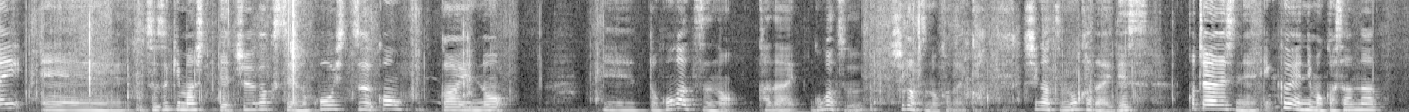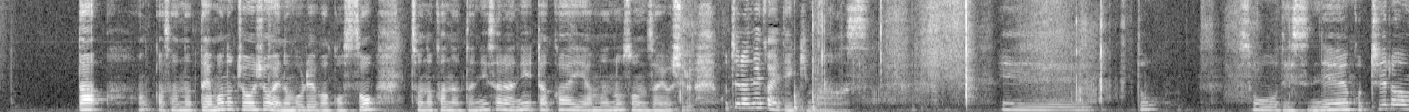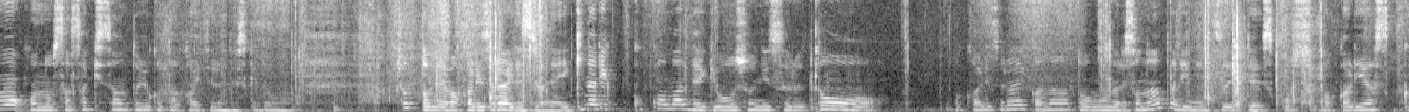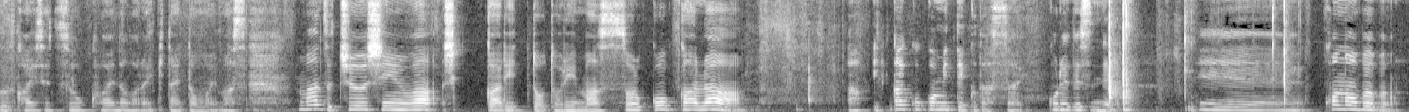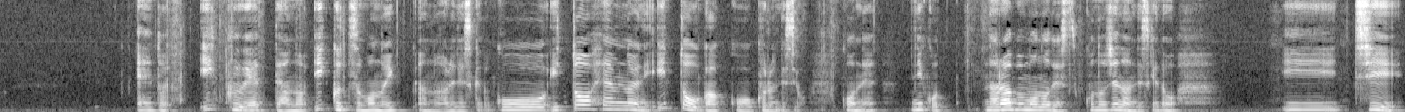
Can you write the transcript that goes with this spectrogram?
はい、えー、続きまして中学生の皇室今回のえー、と5月の課題5月 ?4 月の課題か。4月の課題です。こちらですね。幾重にも重なった重なった山の頂上へ登ればこそその彼方にさらに高い山の存在を知る。こちらね書いていきますえー、っとそうですね。こちらもこの佐々木さんという方が書いてるんですけどちょっとね分かりづらいですよね。いきなりここまで行書にすると分かりづらいかなと思うのでその辺りについて少し分かりやすく解説を加えながらいきたいと思います。まず中心はしっかりと取ります。そこからあ一回ここ見てください。これですね。えー、この部分。えっ、ー、と幾重ってあのいくつものいあのあれですけどこう糸辺のように糸がこう来るんですよ。こうね2個並ぶものです。この字なんですけど12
